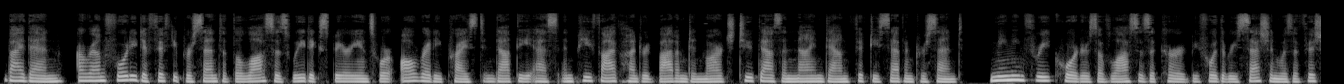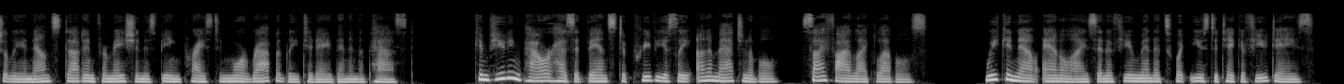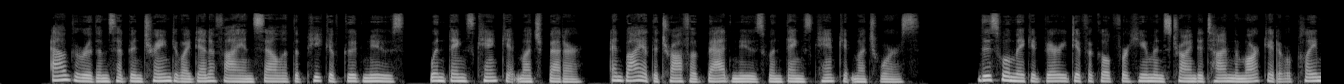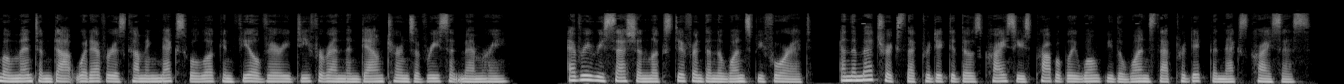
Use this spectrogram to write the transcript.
By then, around 40 to 50% of the losses we'd experience were already priced in. The S&P 500 bottomed in March 2009 down 57%, meaning three quarters of losses occurred before the recession was officially announced. Information is being priced in more rapidly today than in the past. Computing power has advanced to previously unimaginable, sci fi like levels. We can now analyze in a few minutes what used to take a few days. Algorithms have been trained to identify and sell at the peak of good news, when things can't get much better, and buy at the trough of bad news when things can't get much worse. This will make it very difficult for humans trying to time the market or play momentum. Whatever is coming next will look and feel very different than downturns of recent memory. Every recession looks different than the ones before it, and the metrics that predicted those crises probably won't be the ones that predict the next crisis.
